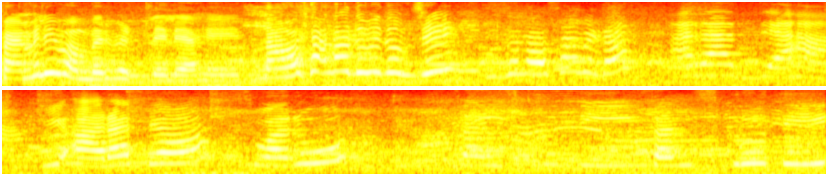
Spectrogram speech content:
फॅमिली मेंबर भेटलेले आहेत. नाव सांगा तुम्ही तुमची? तुझं नाव सांग बेटा. आराध्या. ही आराध्य स्वरूप संस्कृती. संस्कृती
